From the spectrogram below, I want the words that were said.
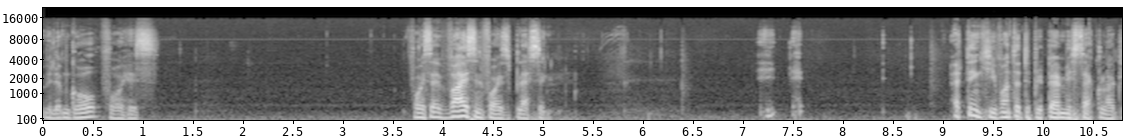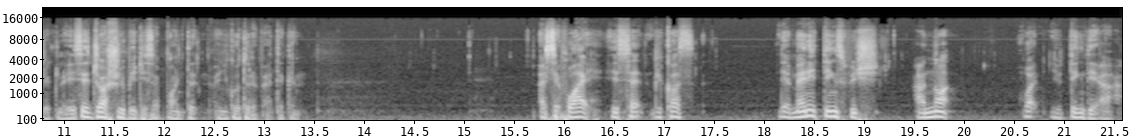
William Goh for his for his advice and for his blessing. He, I think he wanted to prepare me psychologically. He said, George, you'll be disappointed when you go to the Vatican. I said, Why? He said, Because there are many things which are not what you think they are.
